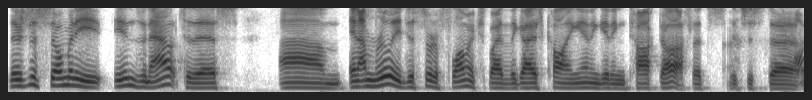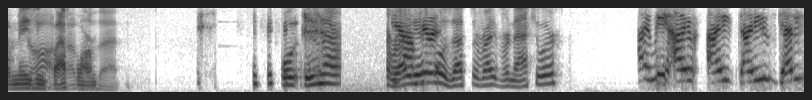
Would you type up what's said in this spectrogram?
there's just so many ins and out to this. Um, and I'm really just sort of flummoxed by the guys calling in and getting talked off. That's it's just uh, amazing off. platform. that. well, isn't that right, yeah, April? Is that the right vernacular? I mean, I I I use getting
